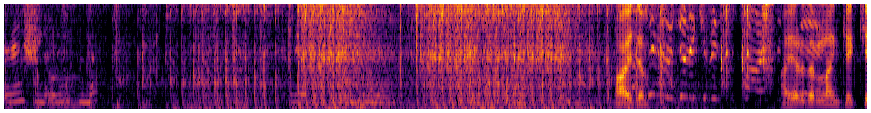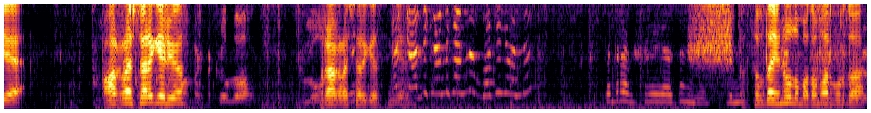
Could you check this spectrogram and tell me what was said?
evin içinde evin içinde. Bak, bak. Haydim. Hayırdır lan keke. Arkadaşlara geliyor. Bak akıllı ol. Akıllı ol. Bırak arkadaşlara gelsin gelin. Kadir abi şuraya gelsene. Şşş fısıldayın oğlum adamlar burada.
